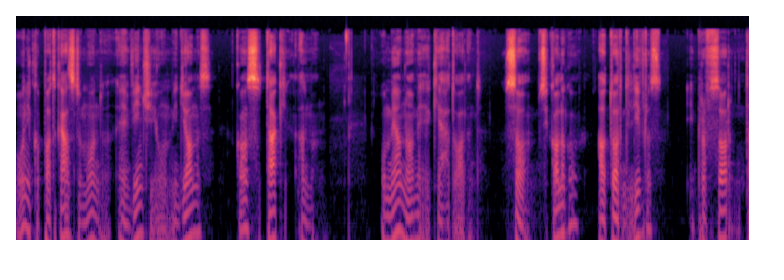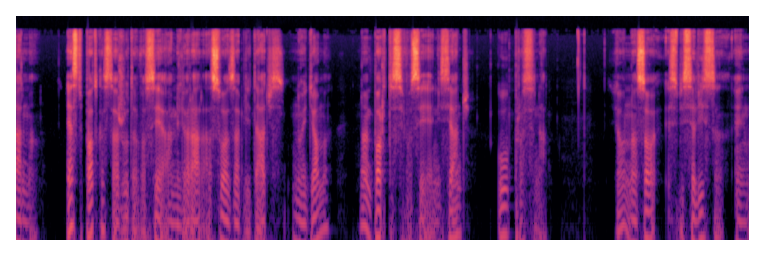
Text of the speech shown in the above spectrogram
o único podcast do mundo em 21 idiomas com sotaque alemão. O meu nome é Gerhard Orland. Sou psicólogo, autor de livros e professor de alemão. Este podcast ajuda você a melhorar as suas habilidades no idioma, não importa se você é iniciante ou profissional. Eu não sou especialista em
